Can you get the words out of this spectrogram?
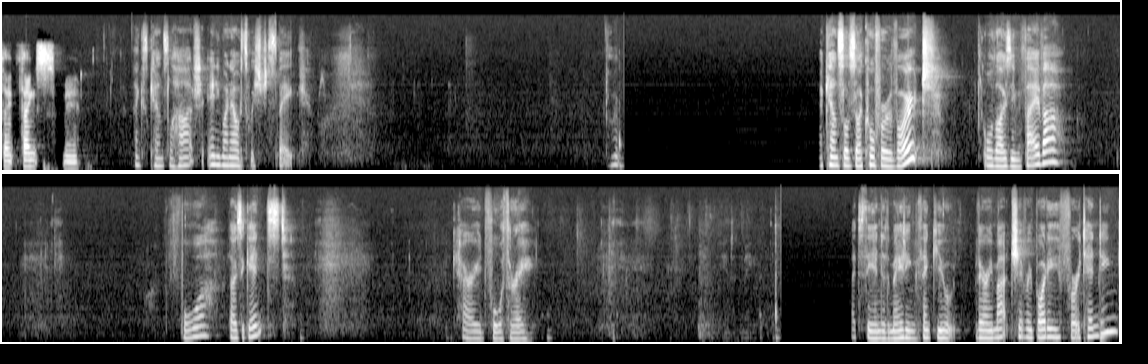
Th- thanks, Mayor. Thanks, Councillor Hart. Anyone else wish to speak? Councillors, I call for a vote. All those in favour? Four. Those against? Carried 4 3. That's the end of the meeting. Thank you very much, everybody, for attending.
